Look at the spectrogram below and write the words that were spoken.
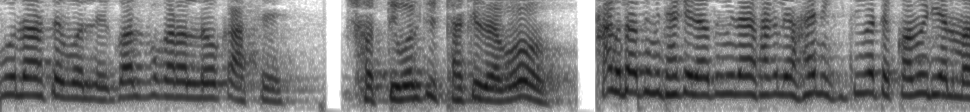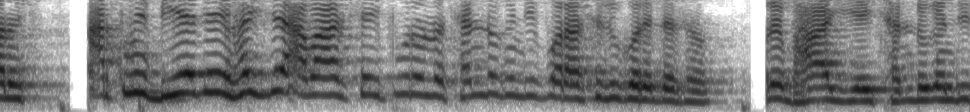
বোন আছে বলে গল্প করার লোক আছে। সত্যি বলছিস থাকে যাব? হাগুদা তুমি থাকে যাও তুমি না থাকলে হয় নাকি তুমি একটা কমেডিয়ান মানুষ। আর তুমি বিয়ে যে হয়েছে আবার সেই পুরনো স্যান্ডো গেঞ্জি পরা শুরু করে দেছো। আরে ভাই এই স্যান্ডো গেঞ্জি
